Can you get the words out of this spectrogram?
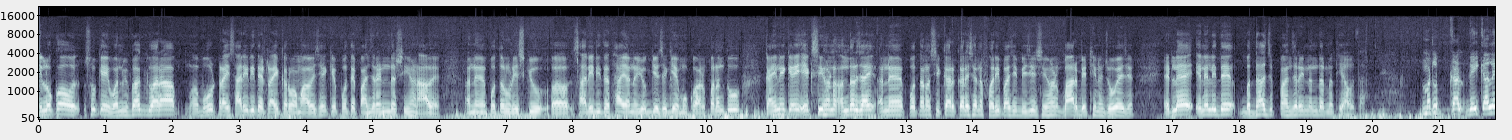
એ લોકો શું કે, વન વિભાગ દ્વારા બહુ ટ્રાય સારી રીતે ટ્રાય કરવામાં આવે છે કે પોતે પાંજરાની અંદર સિંહણ આવે અને પોતાનું રેસ્ક્યુ સારી રીતે થાય અને યોગ્ય જગ્યાએ મૂકવાનું. પરંતુ કાંઈ ને કંઈ એક સિંહણ અંદર જાય અને પોતાનો શિકાર કરે છે અને ફરી પાછી બીજી સિંહણ બહાર બેઠીને જોવે છે. એટલે એને લીધે બધા જ પાંજરાની અંદર નથી આવતા. મતલબ કાલ ગઈકાલે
